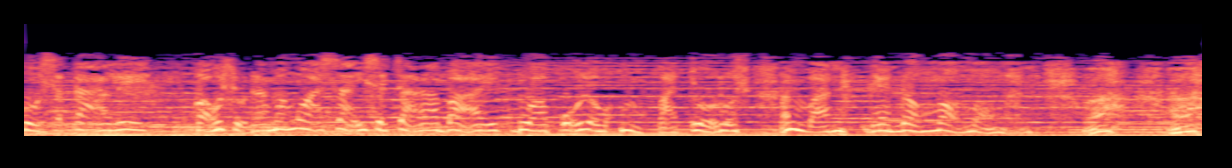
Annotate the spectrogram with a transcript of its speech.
Bagus sekali. Kau sudah menguasai secara baik 24 jurus emban gendong momongan. Ah, ah,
